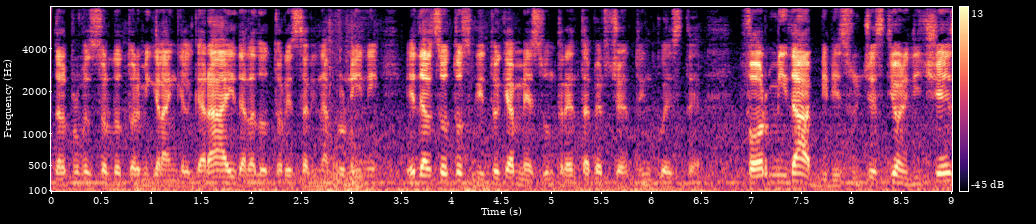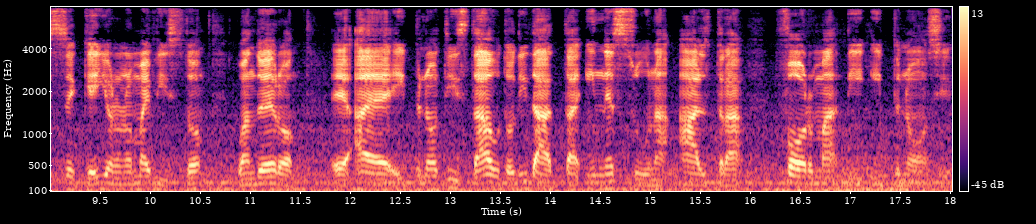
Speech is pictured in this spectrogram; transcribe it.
dal professor dottor Michelangelo Garai, dalla dottoressa Rina Brunini e dal sottoscritto che ha messo un 30% in queste formidabili suggestioni di CS che io non ho mai visto quando ero eh, eh, ipnotista autodidatta in nessuna altra forma di ipnosi.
